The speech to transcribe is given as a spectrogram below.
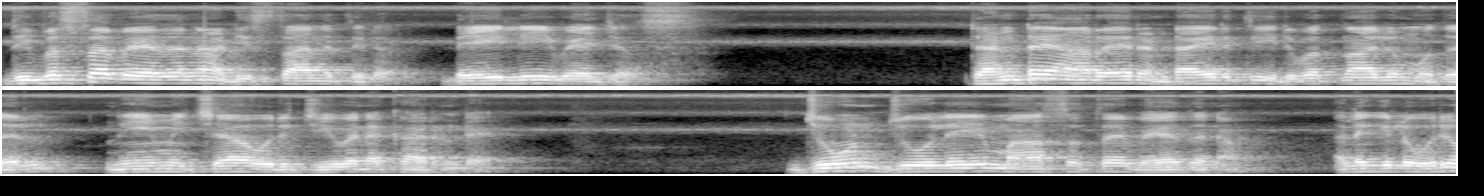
ദിവസവേതന അടിസ്ഥാനത്തിൽ ഡെയിലി വേജസ് രണ്ട് ആറ് രണ്ടായിരത്തി ഇരുപത്തിനാല് മുതൽ നിയമിച്ച ഒരു ജീവനക്കാരന്റെ ജൂൺ ജൂലൈ മാസത്തെ വേതനം അല്ലെങ്കിൽ ഒരു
